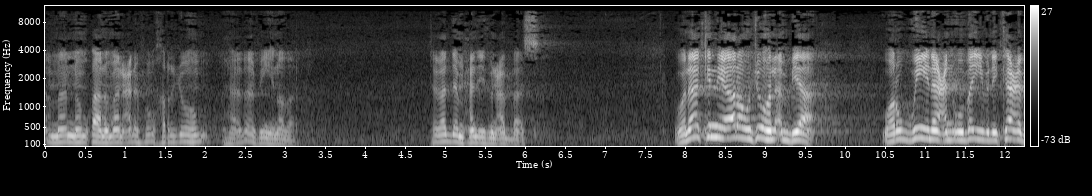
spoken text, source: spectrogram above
أما أنهم قالوا ما نعرفه خرجوهم هذا فيه نظر. تقدم حديث ابن عباس. ولكني أرى وجوه الأنبياء. وروينا عن أبي بن كعب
